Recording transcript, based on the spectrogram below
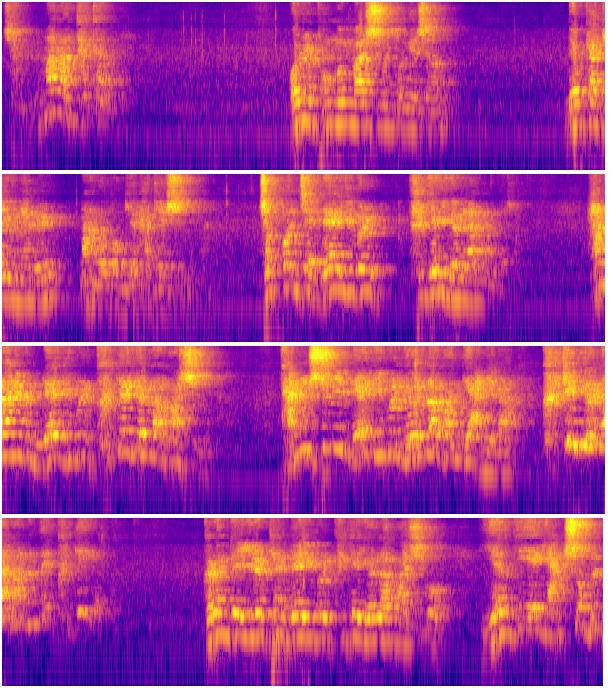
정말 안타까워요. 오늘 본문 말씀을 통해서 몇 가지 은혜를 나눠보길 하겠습니다. 첫 번째, 내 입을 크게 열라는 거죠. 하나님은 내 입을 크게 열라고 하십니다. 단순히 내 입을 열라고 한 게 아니라 크게 열라고 하는데 크게 열라. 그런데 이렇게 내 입을 크게 열라고 하시고 여기에 약속을.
